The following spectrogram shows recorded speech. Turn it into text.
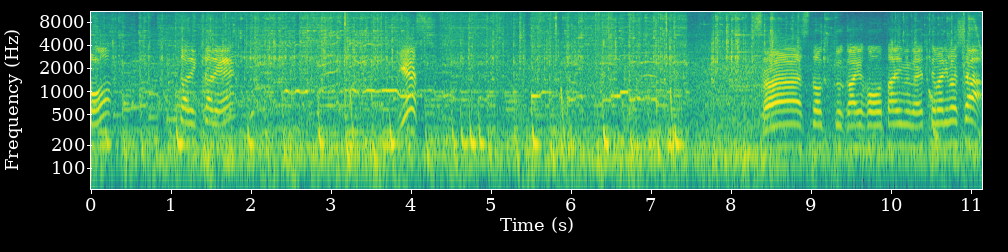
と。来たで来たでイエスさあストック解放タイムがやってまいりました。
